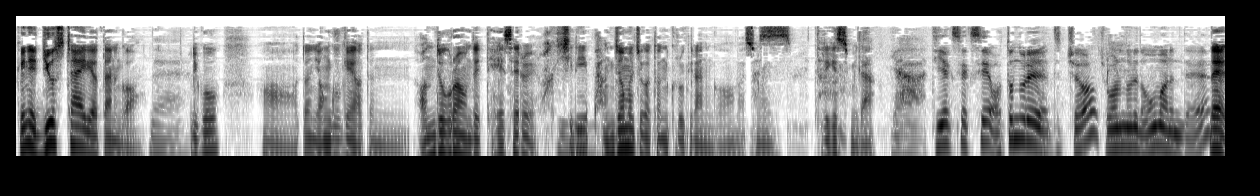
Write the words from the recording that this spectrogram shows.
굉장히 new style이었다는 거. 네. 그리고 어, 어떤 영국의 어떤 언더그라운드의 대세를 확실히 음. 방점을 찍었던 그룹이라는 거 말씀을 맞습니다. 드리겠습니다. 야, The XX의 어떤 노래 듣죠? 좋아하는 노래 너무 많은데. 네,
